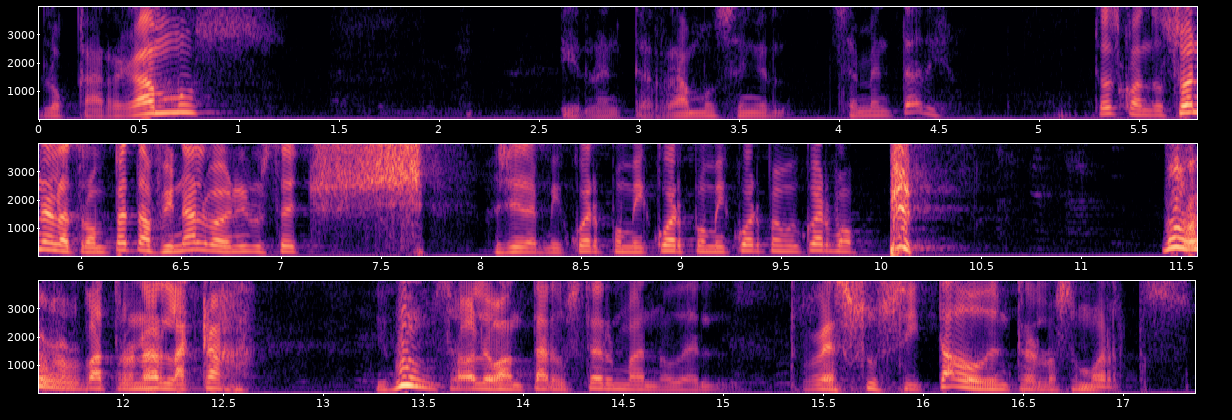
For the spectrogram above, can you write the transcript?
lo cargamos y lo enterramos en el cementerio. Entonces cuando suene la trompeta final va a venir usted, mi cuerpo, mi cuerpo, mi cuerpo, mi cuerpo. Va a tronar la caja. Y se va a levantar usted, hermano, del resucitado de entre los muertos.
